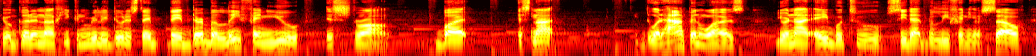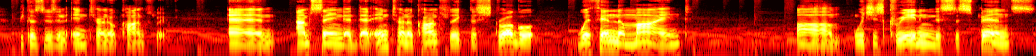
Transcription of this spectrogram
You're good enough. You can really do this." They, they their belief in you is strong, but it's not. What happened was you're not able to see that belief in yourself because there's an internal conflict. And I'm saying that that internal conflict, the struggle within the mind, um, which is creating the suspense,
